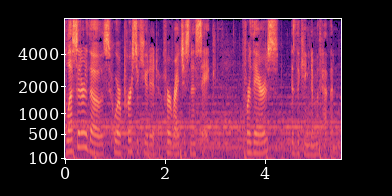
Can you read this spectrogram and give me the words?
Blessed are those who are persecuted for righteousness' sake, for theirs is the kingdom of heaven.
